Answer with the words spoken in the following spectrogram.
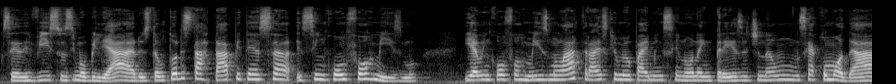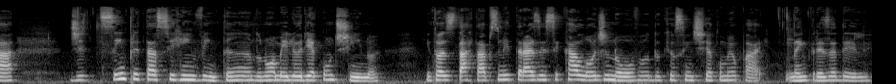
serviços imobiliários. Então, toda startup tem essa, esse inconformismo. E é o inconformismo lá atrás que o meu pai me ensinou na empresa de não se acomodar, de sempre estar se reinventando numa melhoria contínua. Então, as startups me trazem esse calor de novo do que eu sentia com meu pai, na empresa dele.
